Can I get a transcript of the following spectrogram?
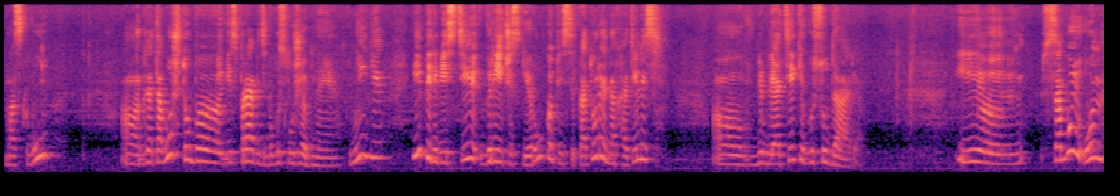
в Москву а, для того, чтобы исправить богослужебные книги и перевести греческие рукописи, которые находились в библиотеке государя. И э, с собой он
